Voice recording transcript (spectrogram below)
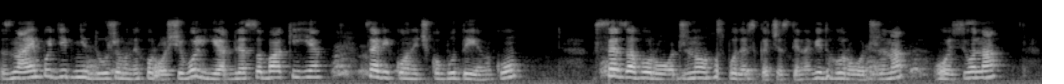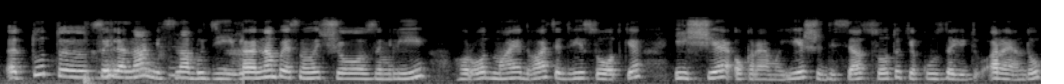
Знаємо подібні, дуже вони хороші. Вольєр для собаки є. Це віконечко будинку. Все загороджено, господарська частина відгороджена. Ось вона. Е, Тут е, цегляна міцна будівля. Е, Нам пояснили, що землі город має 22 сотки. І ще окремо є 60 соток, яку здають в оренду,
